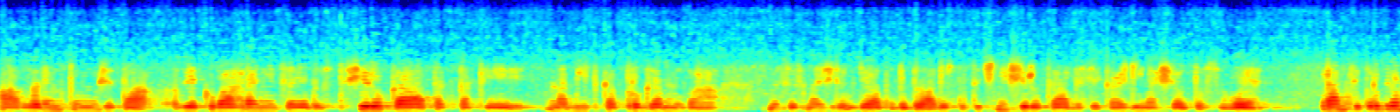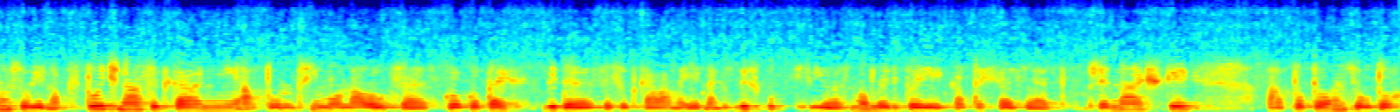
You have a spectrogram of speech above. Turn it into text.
a vzhledem k tomu, že ta věková hranice je dost široká, tak taky nabídka programová jsme se snažili udělat, aby byla dostatečně široká, aby si každý našel to svoje. V rámci programu jsou jednak společná setkání a to přímo na louce v Klokotech, kde se setkáváme jednak z biskupy, chvíle z modlitby, katecheze, přednášky a potom jsou to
